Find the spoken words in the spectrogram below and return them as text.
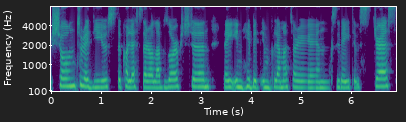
shown to reduce the cholesterol absorption. They inhibit inflammatory and oxidative stress.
